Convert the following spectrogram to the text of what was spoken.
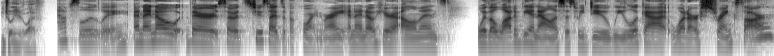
enjoy your life Absolutely. And I know there, so it's two sides of a coin, right? And I know here at Elements, with a lot of the analysis we do, we look at what our strengths are.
